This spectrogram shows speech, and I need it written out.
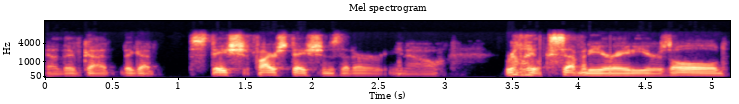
know, they've got they got station fire stations that are you know really like 70 or 80 years old.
